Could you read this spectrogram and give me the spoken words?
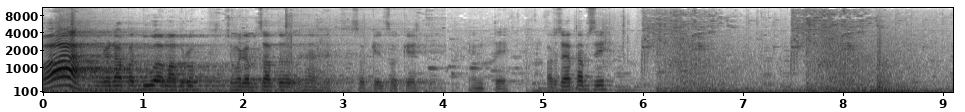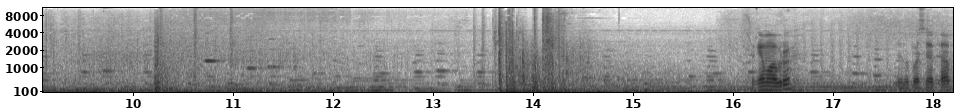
Wah, nggak dapat dua mah, Bro. Cuma dapat satu. Ah, It's okay, okay. Ente. Harus setup sih. Oke mah bro Jangan lupa setup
